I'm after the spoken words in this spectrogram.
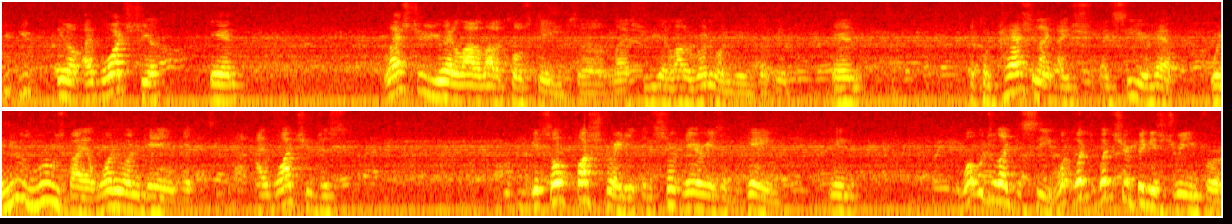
You, you, you know, I've watched you, and last year you had a lot, a lot of close games. Uh, last year you had a lot of run-run games, I think. and the compassion I, I, sh- I see you have when you lose by a one-run game. It, I watch you just you get so frustrated in certain areas of the game. I mean, what would you like to see? What, what what's your biggest dream for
